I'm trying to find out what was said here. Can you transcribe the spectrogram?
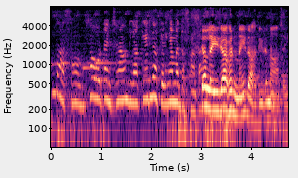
ਦੱਸ ਹੁਣ ਸੌ ਟੈਨਸ਼ਨਾਂ ਹੁੰਦੀਆਂ ਕਿਹੜੀਆਂ ਕਿਹੜੀਆਂ ਮੈਂ ਦੱਸਾਂ ਤਾਂ। ਚੱਲ ਲਈ ਜਾ ਫਿਰ ਨਹੀਂ ਦੱਸਦੀ ਤੇ ਨਾ ਸਹੀ।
